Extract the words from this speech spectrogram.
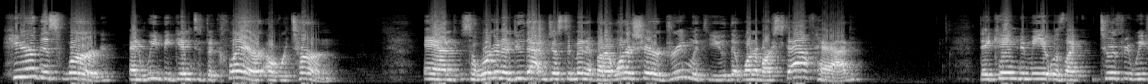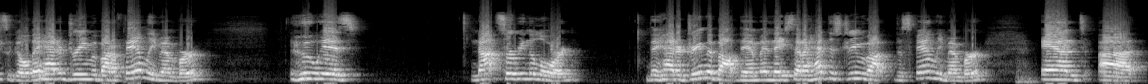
hear this word and we begin to declare a return. And so we're going to do that in just a minute, but I want to share a dream with you that one of our staff had. They came to me, it was like two or three weeks ago. They had a dream about a family member who is not serving the Lord. They had a dream about them, and they said, I had this dream about this family member, and, uh,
